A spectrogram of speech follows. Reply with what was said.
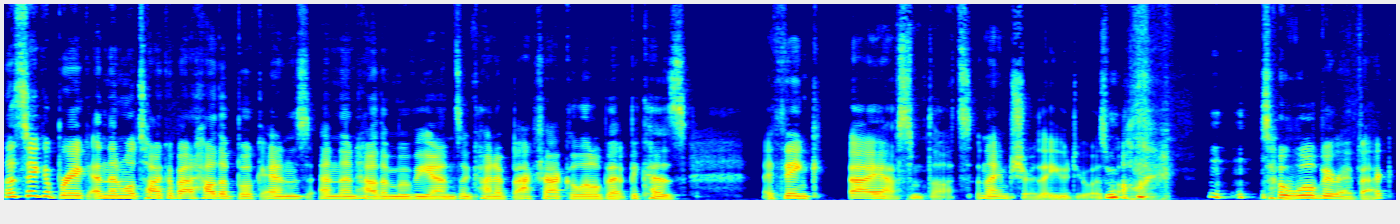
let's take a break and then we'll talk about how the book ends and then how the movie ends and kind of backtrack a little bit because I think I have some thoughts and I'm sure that you do as well. so we'll be right back.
